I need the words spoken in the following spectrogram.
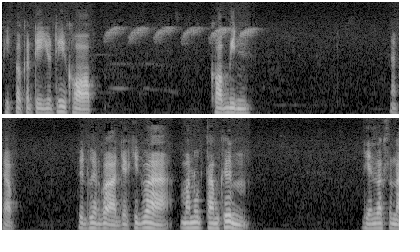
ผิดปกติอยู่ที่ขอบ ขอบบินนะครับ เพื่อนๆก็อาจจะคิดว่ามนุษย์ทำขึ้นเหรียญลักษณะ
